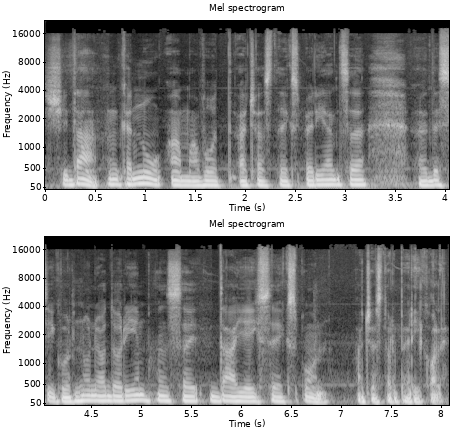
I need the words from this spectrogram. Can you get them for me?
și da, încă nu am avut această experiență, uh, desigur, nu ne-o dorim, însă da, ei se expun acestor pericole.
